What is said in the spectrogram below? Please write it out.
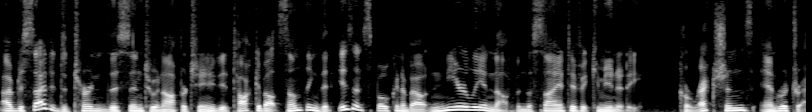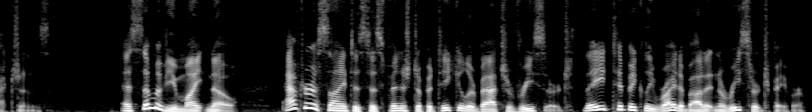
I've decided to turn this into an opportunity to talk about something that isn't spoken about nearly enough in the scientific community corrections and retractions. As some of you might know, after a scientist has finished a particular batch of research, they typically write about it in a research paper.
